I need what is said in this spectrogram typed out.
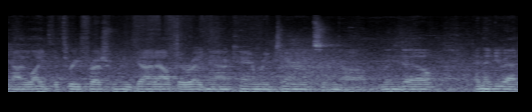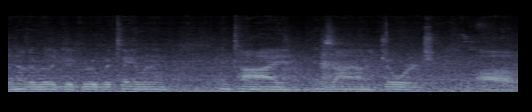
you know, I like the three freshmen we've got out there right now: Cameron, Terrence, and uh, Lindell. And then you add another really good group with Taylor and, and Ty and, and Zion and George. Um,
